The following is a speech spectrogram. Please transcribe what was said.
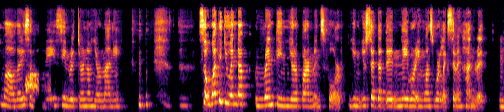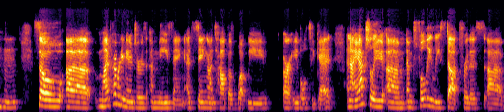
Wow, that is an amazing return on your money. so, what did you end up renting your apartments for? You, you said that the neighboring ones were like 700. Mm-hmm. So, uh, my property manager is amazing at staying on top of what we are able to get. And I actually um, am fully leased up for this uh,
